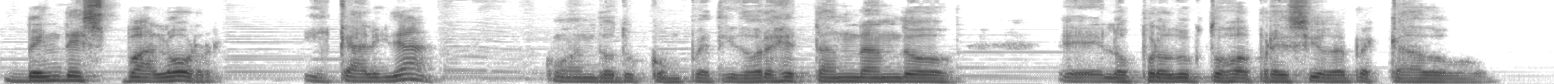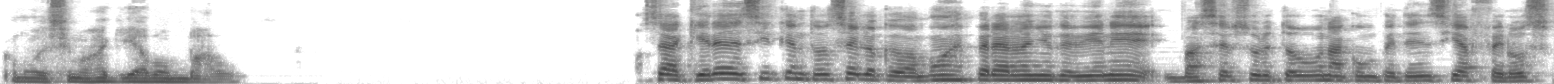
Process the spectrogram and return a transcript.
vendes valor y calidad cuando tus competidores están dando eh, los productos a precio de pescado, como decimos aquí, a bombao. O sea, quiere decir que entonces lo que vamos a esperar el año que viene va a ser sobre todo una competencia feroz,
